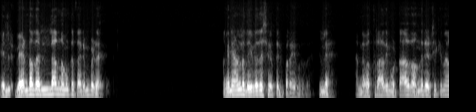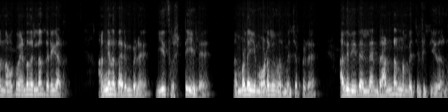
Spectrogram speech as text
എൽ വേണ്ടതെല്ലാം നമുക്ക് തരുമ്പോൾ അങ്ങനെയാണല്ലോ ദൈവദശകത്തിൽ പറയുന്നത് ഇല്ലേ? അന്നവസ്ത്രാദി മുട്ടാതെ തന്ന് രക്ഷിക്കുന്നവൻ നമുക്ക് വേണ്ടതെല്ലാം തരികയാണ്. അങ്ങനെ തരുമ്പോൾ ഈ സൃഷ്ടിയിൽ നമ്മുടെ ഈ മോഡൽ നിർമ്മിച്ചപ്പോൾ അതിൽ ഇതെല്ലാം രണ്ടെണ്ണം വെച്ച് ഫിറ്റ് ചെയ്താണ്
